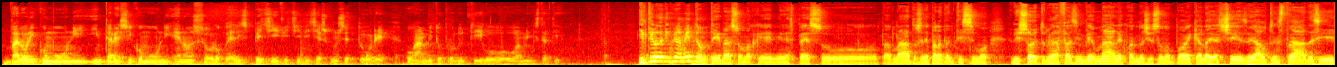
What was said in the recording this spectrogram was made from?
valori comuni, interessi comuni e non solo quelli specifici di ciascun settore o ambito produttivo o amministrativo. Il tema dell'inquinamento è un tema insomma, che viene spesso parlato, se ne parla tantissimo di solito nella fase invernale quando ci sono poi caldaie accese, auto in strada, si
